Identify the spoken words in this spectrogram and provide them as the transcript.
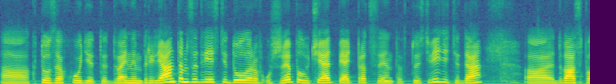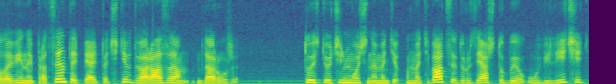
а, кто заходит двойным бриллиантом за 200 долларов, уже получает 5%. То есть видите, да, 2,5% и 5, почти в два раза дороже. То есть очень мощная мотивация, друзья, чтобы увеличить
